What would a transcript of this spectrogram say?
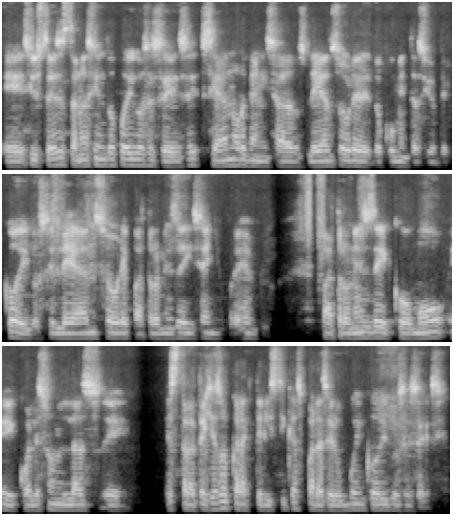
eh, si ustedes están haciendo códigos SS, sean organizados, lean sobre documentación del código, se lean sobre patrones de diseño, por ejemplo, patrones de cómo, eh, cuáles son las estrategias o características para hacer un buen código CSS.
